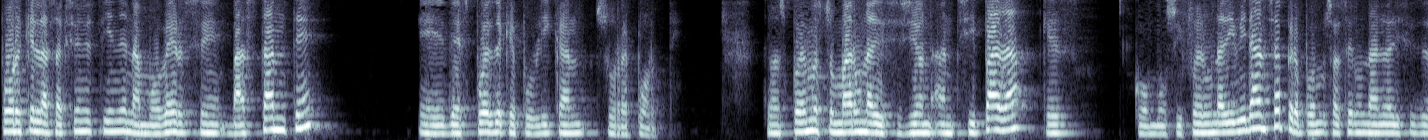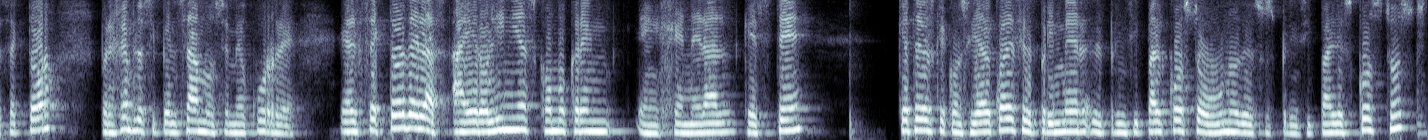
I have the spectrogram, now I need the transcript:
porque las acciones tienden a moverse bastante eh, después de que publican su reporte. Entonces podemos tomar una decisión anticipada, que es como si fuera una adivinanza, pero podemos hacer un análisis de sector. Por ejemplo, si pensamos, se me ocurre, el sector de las aerolíneas, ¿cómo creen en general que esté? ¿Qué tenemos que considerar? ¿Cuál es el primer, el principal costo o uno de sus principales costos?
